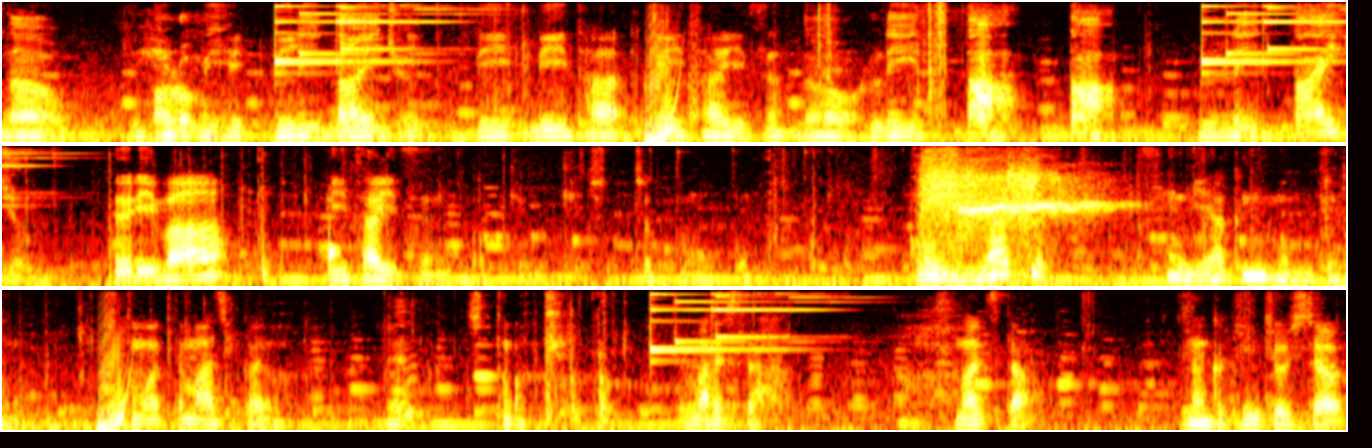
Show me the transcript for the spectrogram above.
Now. Follow me. リ Lee 大リ Daijun. リリタリタイズン No, no. Lee Da Da. Lee Daijun. スリマーリタイズンオッケーオッケーちょちょっと待って1200 1200人も見てるのちょっと待ってマジかよ Eh? ちょっと待ってマジだマジだなんか緊張しちゃう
